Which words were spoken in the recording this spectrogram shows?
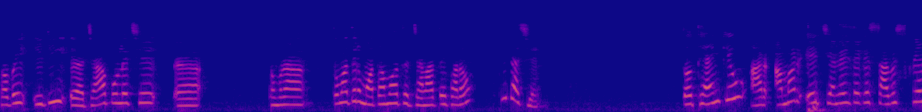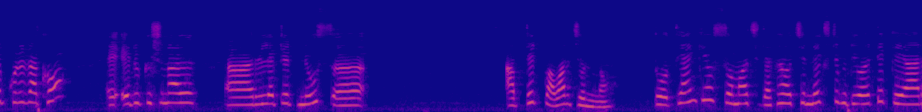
তবে ইডি যা বলেছে তোমরা, তোমাদের মতামত জানাতে পারো। ঠিক আছে? তো থ্যাংক ইউ আর আমার এই চ্যানেলটাকে সাবস্ক্রাইব করে রাখো। এডুকেশনাল রিলেটেড নিউজ আপডেট পাওয়ার জন্য। তো থ্যাংক ইউ সো মাচ দেখা হচ্ছে নেক্সট ভিডিওতে কেয়ার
